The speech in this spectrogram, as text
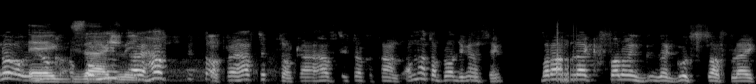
No, look, Exactly. for me, I have TikTok. I have TikTok. I have TikTok account. I'm not uploading anything, but I'm like following the good stuff, like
